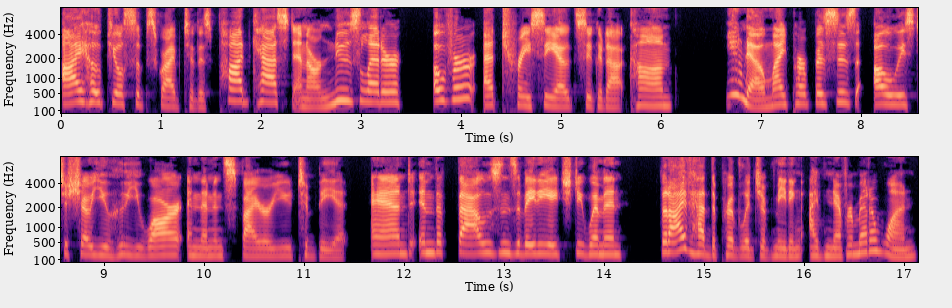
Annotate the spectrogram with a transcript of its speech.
I hope you'll subscribe to this podcast and our newsletter over at tracyotsuka.com. You know, my purpose is always to show you who you are and then inspire you to be it. And in the thousands of ADHD women that I've had the privilege of meeting, I've never met a one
